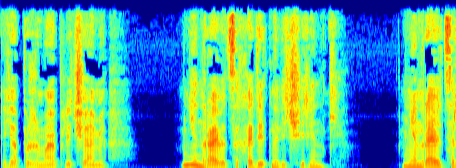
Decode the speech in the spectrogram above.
Я пожимаю плечами. Мне нравится ходить на вечеринки. Мне нравится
